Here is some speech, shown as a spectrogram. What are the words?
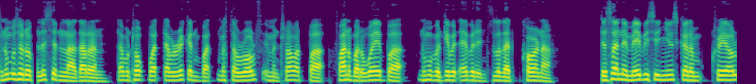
Inomo sort of listen la daran. That been talk about never reckon but Mr. Rolfe im trawat pa find about way but no been give it evidence la that coroner. The Sunday ABC News Karam Kriol,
